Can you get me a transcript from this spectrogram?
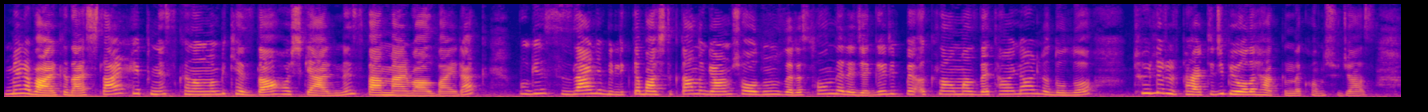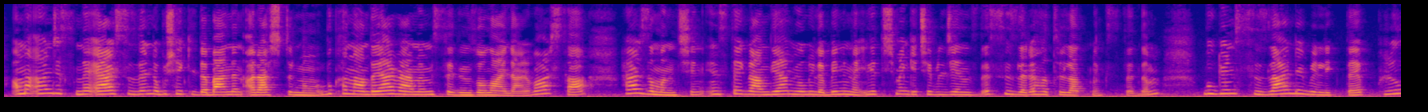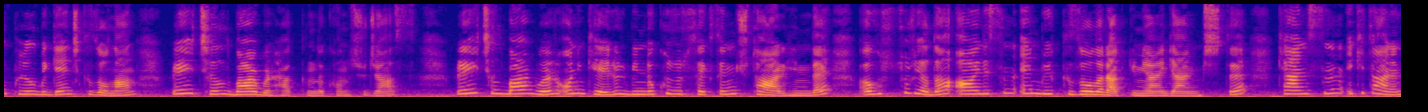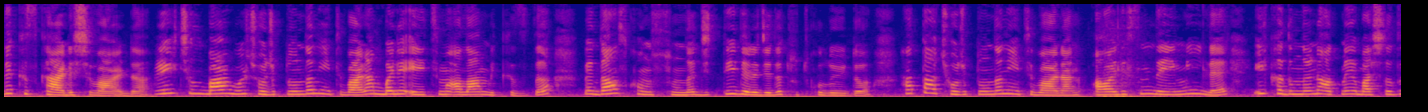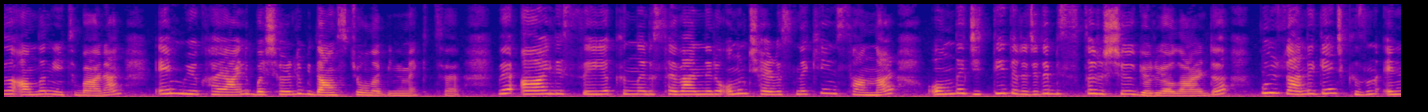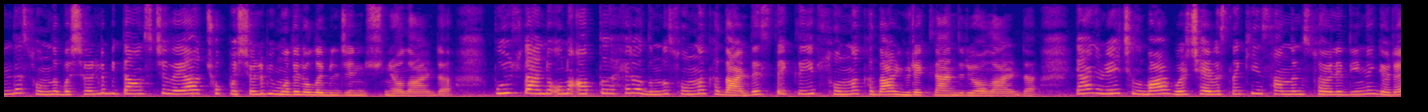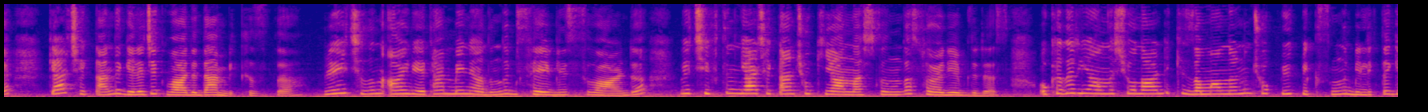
Merhaba arkadaşlar, hepiniz kanalıma bir kez daha hoş geldiniz. Ben Merve Albayrak. Bugün sizlerle birlikte başlıktan da görmüş olduğunuz üzere son derece garip ve akıl almaz detaylarla dolu tüyler ürpertici bir olay hakkında konuşacağız. Ama öncesinde eğer sizlerin de bu şekilde benden araştırmamı, bu kanalda yer vermemi istediğiniz olaylar varsa her zaman için Instagram DM yoluyla benimle iletişime geçebileceğinizi de sizlere hatırlatmak istedim. Bugün sizlerle birlikte pırıl pırıl bir genç kız olan Rachel Barber hakkında konuşacağız. Rachel Barber 12 Eylül 1983 tarihinde Avusturya'da ailesinin en büyük kızı olarak dünyaya gelmişti. Kendisinin iki tane de kız kardeşi vardı. Rachel Barber çocukluğundan itibaren bale eğitimi alan bir kızdı ve dans konusunda ciddi derecede tutkuluydu. Hatta çocukluğundan itibaren ailesinin deyimiyle ilk adımlarını atmaya başladığı andan itibaren en büyük hayali başarılı bir dansçı olabilmekti. Ve ailesi, yakınları, sevenleri, onun çevresindeki insanlar onda ciddi derecede bir star ışığı görüyorlardı. Bu yüzden de genç kızın eninde sonunda başarılı bir dansçı veya çok başarılı bir model olabileceğini düşünüyorlardı. Bu yüzden de onu attığı her adımda sonuna kadar destekleyip sonuna kadar yüreklendiriyorlardı. Yani Rachel Barber çevresindeki insanların söylediğine göre gerçekten de gelecek vadeden bir kızdı. Rachel'ın ayrıyeten Benny adında bir sevgilisi vardı ve çiftin gerçekten çok iyi anlaştığını da söyleyebiliriz. O kadar iyi anlaşıyorlardı ki zamanlarının çok büyük bir kısmını birlikte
